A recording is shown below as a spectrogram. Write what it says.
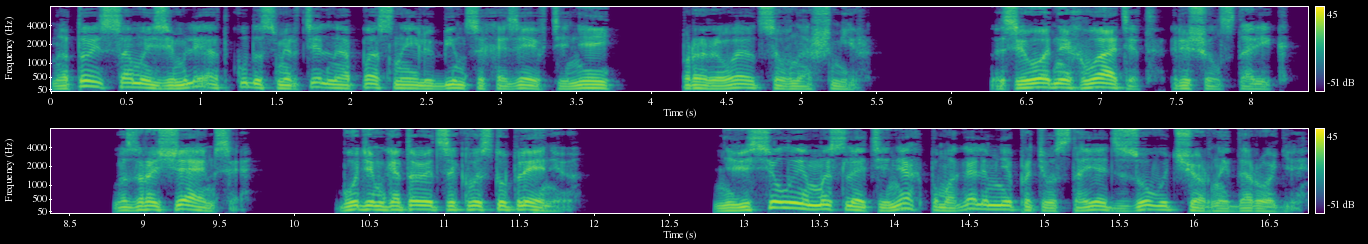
на той самой земле, откуда смертельно опасные любимцы хозяев теней прорываются в наш мир. «На сегодня хватит», — решил старик. «Возвращаемся. Будем готовиться к выступлению». Невеселые мысли о тенях помогали мне противостоять зову черной дороги.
